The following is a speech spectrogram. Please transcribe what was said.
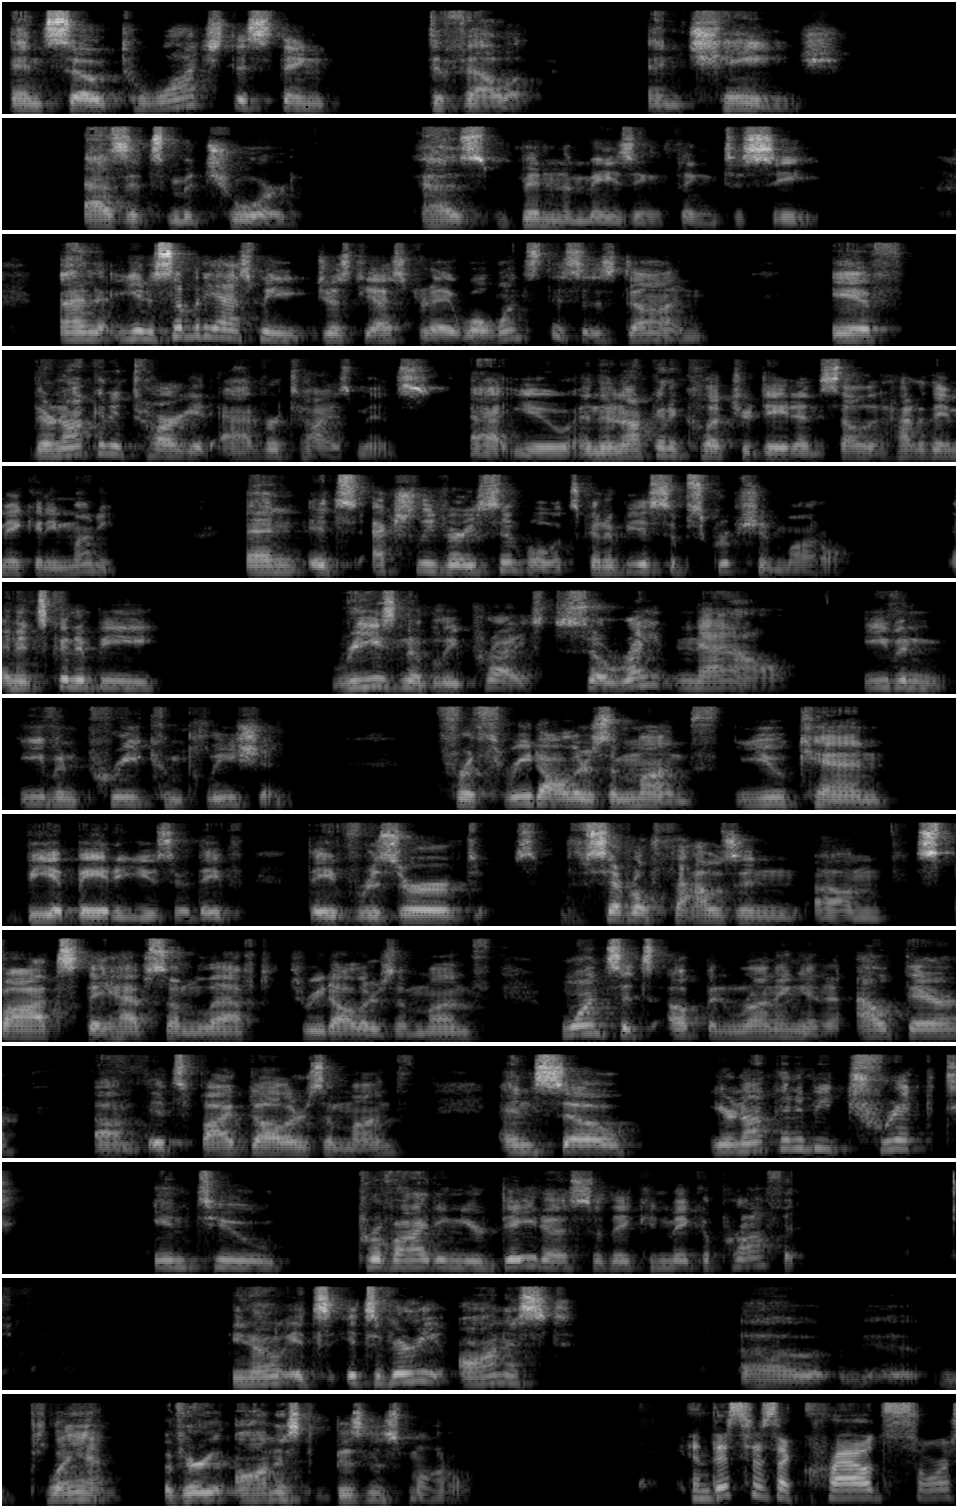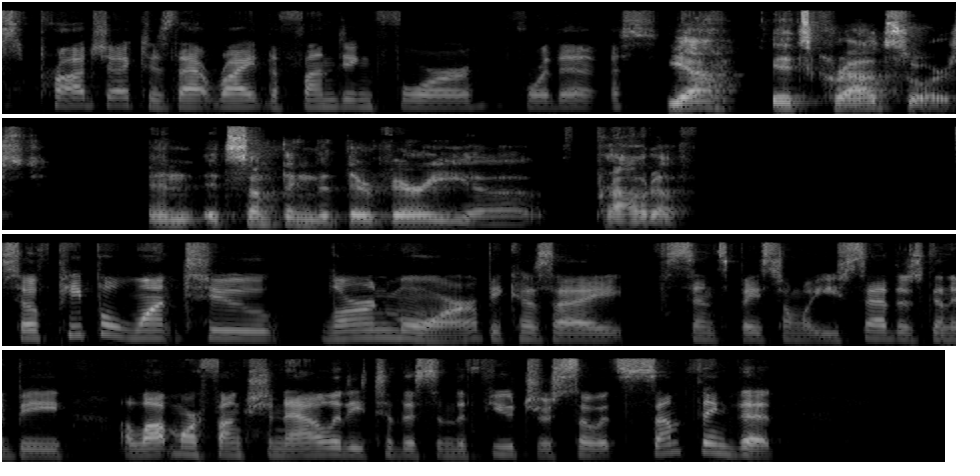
And so to watch this thing develop and change as it's matured has been an amazing thing to see. And you know, somebody asked me just yesterday, well, once this is done, if they're not going to target advertisements at you and they're not going to collect your data and sell it, how do they make any money? And it's actually very simple. It's going to be a subscription model and it's going to be reasonably priced. So right now, even even pre-completion, for three dollars a month, you can be a beta user. They've they've reserved several thousand um, spots. They have some left. Three dollars a month. Once it's up and running and out there, um, it's five dollars a month. And so you're not going to be tricked into providing your data so they can make a profit. You know, it's it's a very honest uh, plan, a very honest business model. And this is a crowdsourced project, is that right? The funding for for this? Yeah, it's crowdsourced, and it's something that they're very uh, proud of. So, if people want to learn more, because I sense based on what you said, there's going to be a lot more functionality to this in the future. So, it's something that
